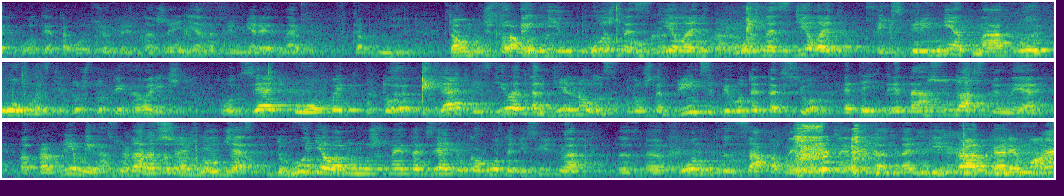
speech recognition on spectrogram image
это- вот это вот все предложение, например, я знаю, в Кабмине. Да он Потому что можно сделать, можно сделать эксперимент на одной области, то, что ты говоришь. Вот взять опыт, то, взять и сделать отдельно область. Потому что, в принципе, вот это все, это, это государственные проблемы, и государство должно Отношения, да. участвовать. Другое дело, оно может на это взять у кого-то действительно э, э, фонд западный, может на это дать- дать деньги. Краткая ремарка.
